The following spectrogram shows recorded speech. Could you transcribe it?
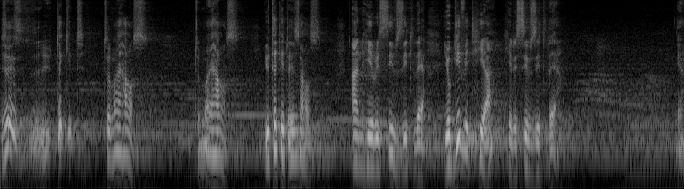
He says, you take it to my house. To my house. You take it to his house. And he receives it there. You give it here, he receives it there. Yeah.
